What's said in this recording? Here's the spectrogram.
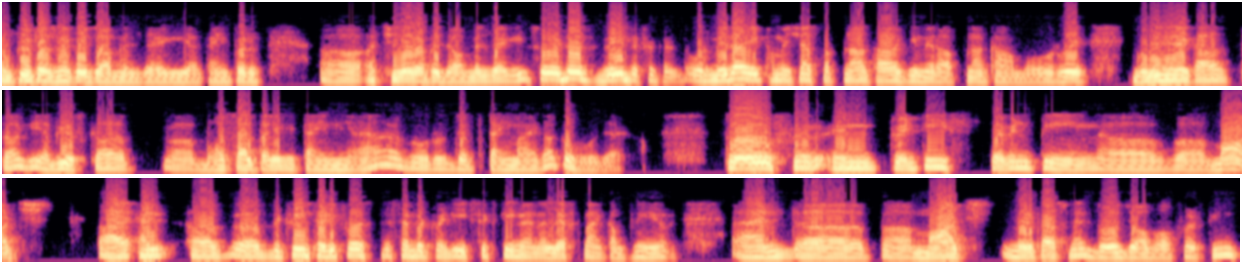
कंप्यूटर्स में कोई जॉब मिल जाएगी या कहीं पर uh, अच्छी जगह पे जॉब मिल जाएगी। So it is very difficult और मेरा एक हमेशा सपना था कि मेरा अपना काम हो। और वे गुरु जी ने कहा था कि अभी उसका बहुत साल पहले की टाइम नहीं आया और जब टाइम आएगा तो हो जाएगा। तो फिर इन 2017 मार्च and uh, uh, between 31st December 2016 when I left मेरे पास में दो job offers थी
